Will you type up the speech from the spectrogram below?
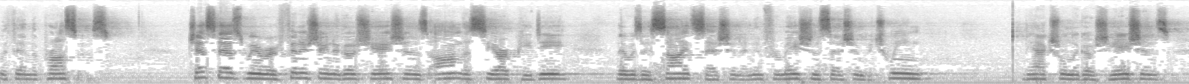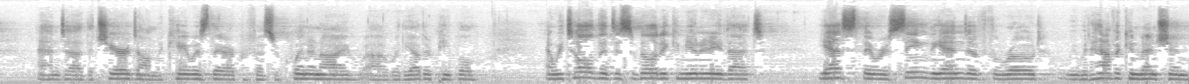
within the process. Just as we were finishing negotiations on the CRPD, there was a side session, an information session between the actual negotiations. And uh, the chair, Don MacKay, was there. Professor Quinn and I uh, were the other people. And we told the disability community that, yes, they were seeing the end of the road we would have a convention.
